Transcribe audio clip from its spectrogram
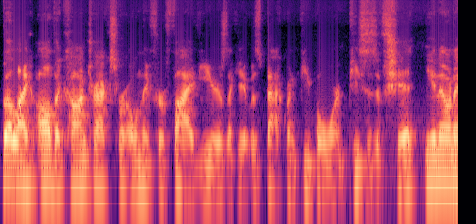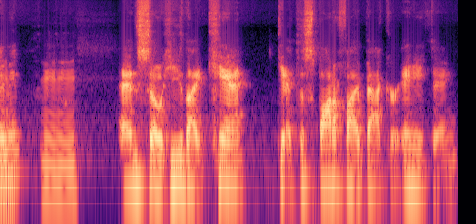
but like all the contracts were only for five years. Like it was back when people weren't pieces of shit. You know what I mean? hmm And so he like can't get the Spotify back or anything.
